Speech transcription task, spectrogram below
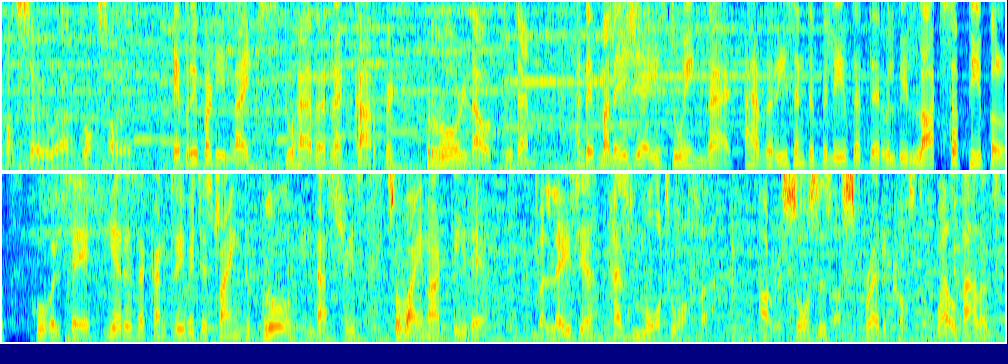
not so uh, rock solid. Everybody likes to have a red carpet rolled out to them. And if Malaysia is doing that, I have a reason to believe that there will be lots of people who will say, here is a country which is trying to grow industries, so why not be there? Malaysia has more to offer. Our resources are spread across a well-balanced,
